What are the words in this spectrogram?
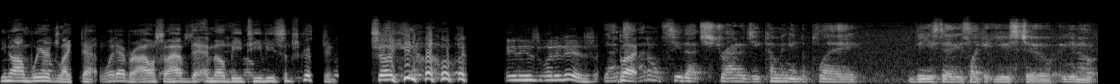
You know, I'm weird like that. Whatever. I also have the MLB TV subscription. So, you know, it is what it is. Yeah, I, but I don't see that strategy coming into play these days like it used to. You know,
